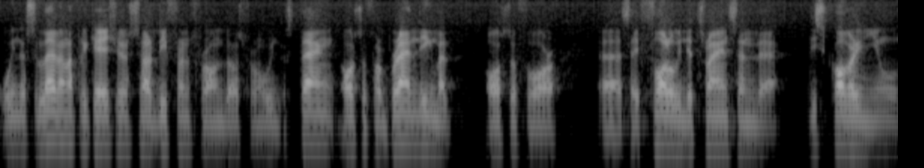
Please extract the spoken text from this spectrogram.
Windows 11 applications are different from those from Windows 10, also for branding, but also for, uh, say, following the trends and uh, discovering new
